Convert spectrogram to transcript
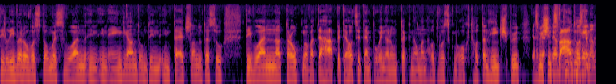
die Libero, was damals waren in, in England und in, in Deutschland oder so, die waren noch trocken, aber der Happe, der hat sich den Ball heruntergenommen, hat was gemacht, hat dann hingespielt also zwischen der, der zwei und hast dann,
